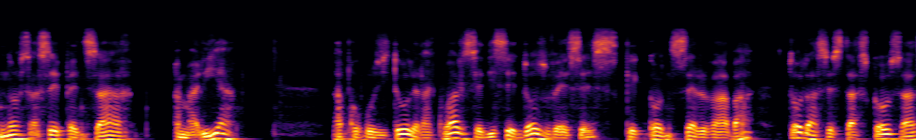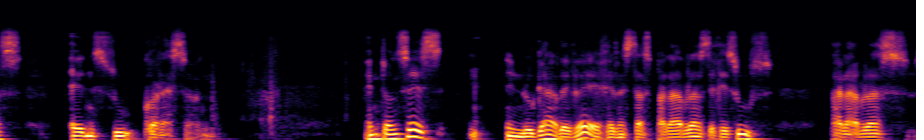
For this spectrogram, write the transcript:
nos hace pensar a María a propósito de la cual se dice dos veces que conservaba todas estas cosas en su corazón. Entonces, en lugar de ver en estas palabras de Jesús, palabras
